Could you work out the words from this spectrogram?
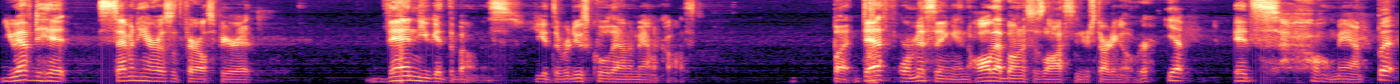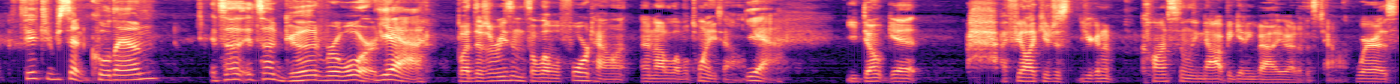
You have to hit seven heroes with Feral Spirit, then you get the bonus. You get the reduced cooldown and mana cost. But death or missing and all that bonus is lost and you're starting over. Yep. It's oh man. But 50% cooldown. It's a it's a good reward. Yeah. But there's a reason it's a level 4 talent and not a level 20 talent. Yeah. you don't get I feel like you're just you're gonna constantly not be getting value out of this talent. Whereas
